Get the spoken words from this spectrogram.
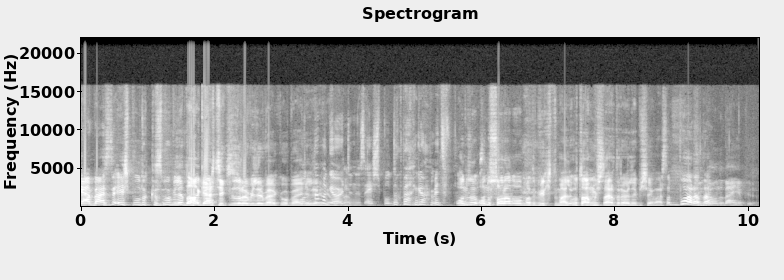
yani ben size eş bulduk kısmı bile daha gerçekçi durabilir belki o Onu belgelerin da mı yanında. gördünüz? Eş bulduk ben görmedim. Onu onu soran olmadı. Büyük ihtimalle utanmışlardır öyle bir şey varsa. Bu Çünkü arada onu ben yapıyorum.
